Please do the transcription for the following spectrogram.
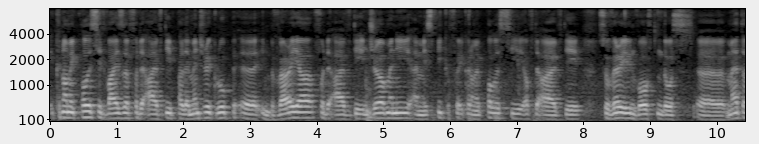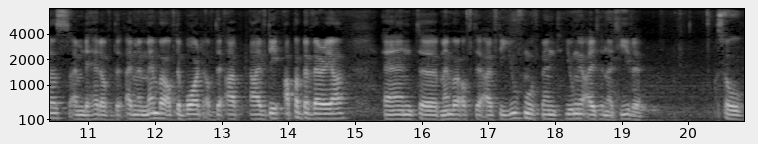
economic policy advisor for the AfD parliamentary group uh, in Bavaria, for the AfD in Germany. I'm a speaker for economic policy of the AfD, so very involved in those uh, matters. I'm the head of the, I'm a member of the board of the AfD Upper Bavaria and uh, member of the AfD youth movement Junge Alternative. So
